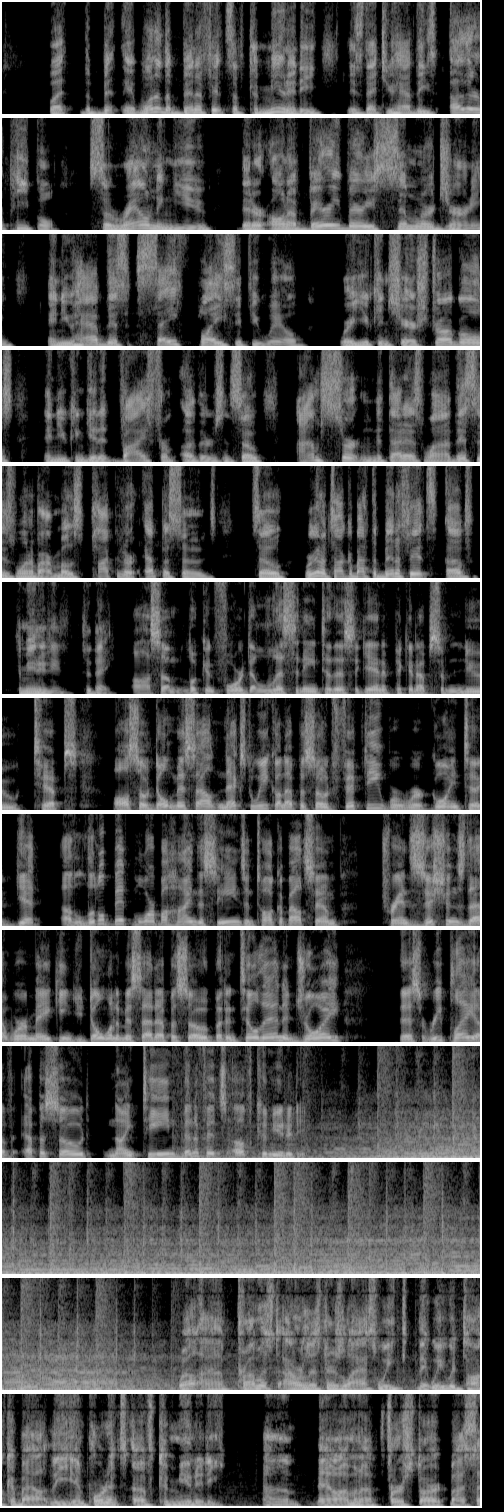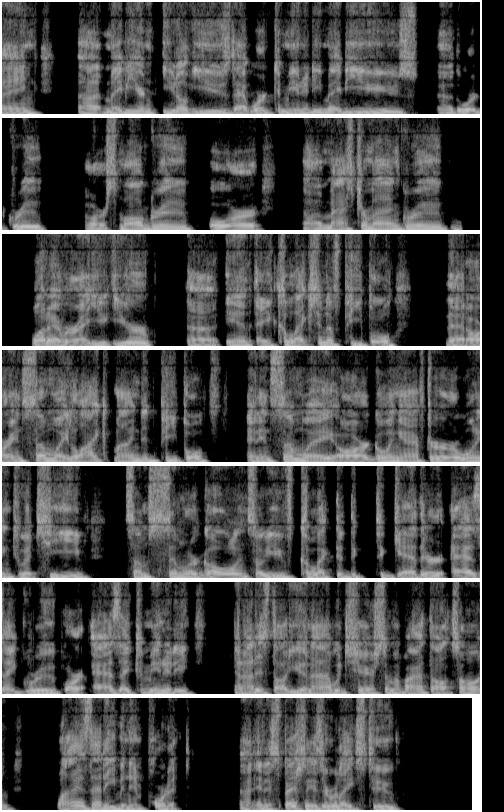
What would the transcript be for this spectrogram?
But the one of the benefits of community is that you have these other people surrounding you that are on a very, very similar journey. And you have this safe place, if you will, where you can share struggles and you can get advice from others. And so I'm certain that that is why this is one of our most popular episodes. So we're going to talk about the benefits of community today. Awesome. Looking forward to listening to this again and picking up some new tips. Also, don't miss out next week on episode 50, where we're going to get a little bit more behind the scenes and talk about some transitions that we're making. You don't want to miss that episode. But until then, enjoy this replay of episode 19 Benefits of Community. Well, I promised our listeners last week that we would talk about the importance of community. Um, now, I'm going to first start by saying uh, maybe you're you don't use that word community. Maybe you use uh, the word group or small group or uh, mastermind group, whatever, right? You, you're uh, in a collection of people that are in some way like-minded people and in some way are going after or wanting to achieve some similar goal. And so you've collected together as a group or as a community. And I just thought you and I would share some of our thoughts on why is that even important? Uh, and especially as it relates to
